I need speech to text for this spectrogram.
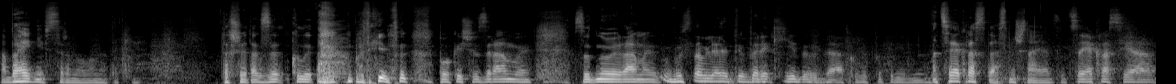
а багетні все одно воно таке. Так що я так, коли потрібно, поки що з рами, з одної рами Виставляєте перекиду, да, коли потрібно. А це якраз та смішна. Це якраз я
